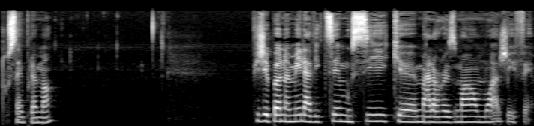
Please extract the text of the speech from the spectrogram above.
tout simplement. Puis j'ai pas nommé la victime aussi que malheureusement moi j'ai fait.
